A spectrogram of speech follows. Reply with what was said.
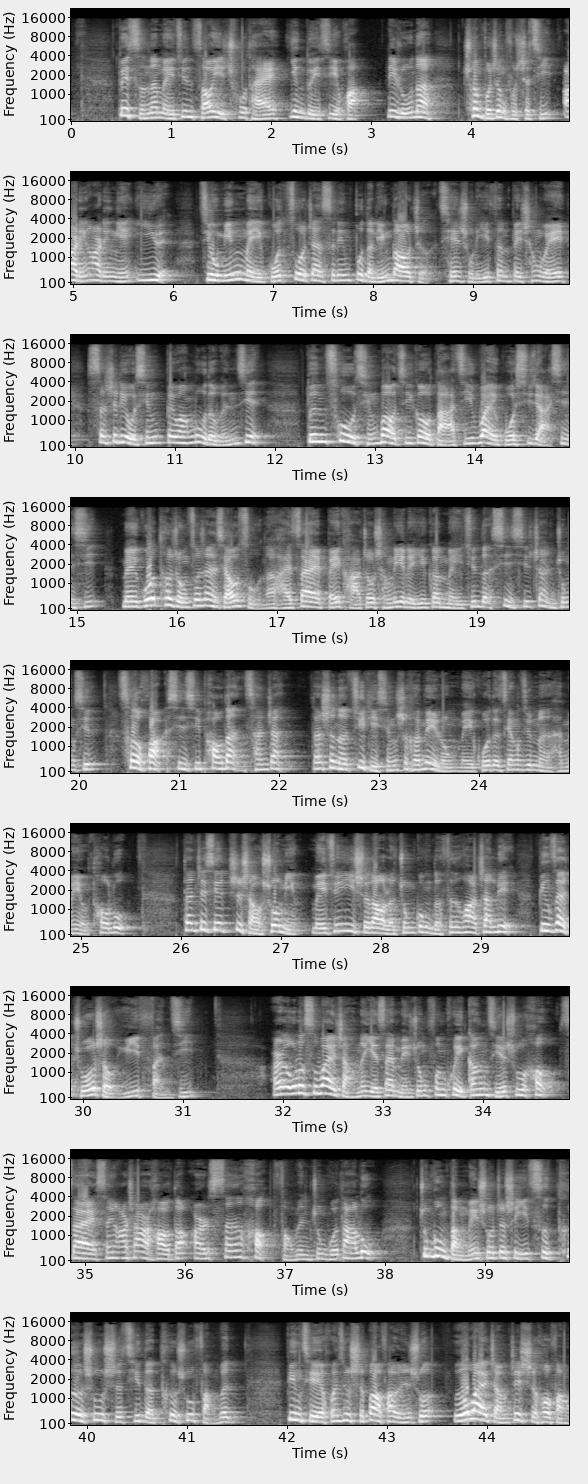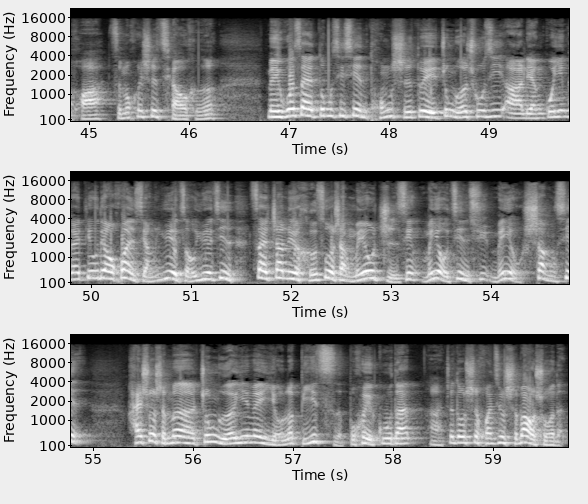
对此呢，美军早已出台应对计划。例如呢，川普政府时期，二零二零年一月，九名美国作战司令部的领导者签署了一份被称为“三十六星备忘录”的文件，敦促情报机构打击外国虚假信息。美国特种作战小组呢，还在北卡州成立了一个美军的信息战中心，策划信息炮弹参战。但是呢，具体形式和内容，美国的将军们还没有透露。但这些至少说明美军意识到了中共的分化战略，并在着手予以反击。而俄罗斯外长呢，也在美中峰会刚结束后，在三月二十二号到二十三号访问中国大陆。中共党媒说这是一次特殊时期的特殊访问，并且《环球时报》发文说，俄外长这时候访华怎么会是巧合？美国在东西线同时对中俄出击啊，两国应该丢掉幻想，越走越近，在战略合作上没有止境，没有禁区，没有上限。还说什么中俄因为有了彼此不会孤单啊？这都是《环球时报》说的。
